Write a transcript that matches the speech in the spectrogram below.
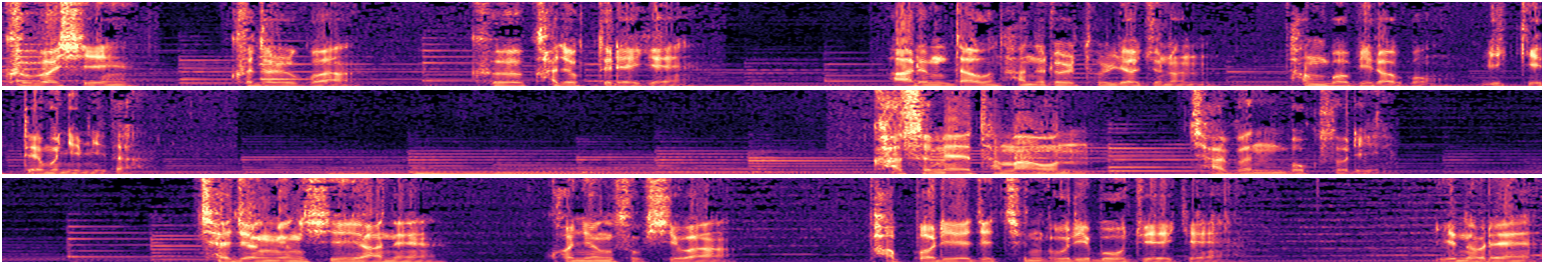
그것이 그들과 그 가족들에게 아름다운 하늘을 돌려주는 방법이라고 믿기 때문입니다. 가슴에 담아온 작은 목소리. 최정명 씨의 아내 권영숙 씨와 밥벌이에 지친 우리 모두에게 이 노래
